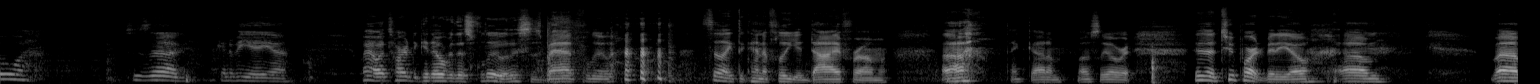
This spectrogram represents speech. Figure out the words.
This is uh, gonna be a. Uh, wow, it's hard to get over this flu. This is bad flu. it's like the kind of flu you die from. Uh, thank God I'm mostly over it. This is a two-part video. Um, uh,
